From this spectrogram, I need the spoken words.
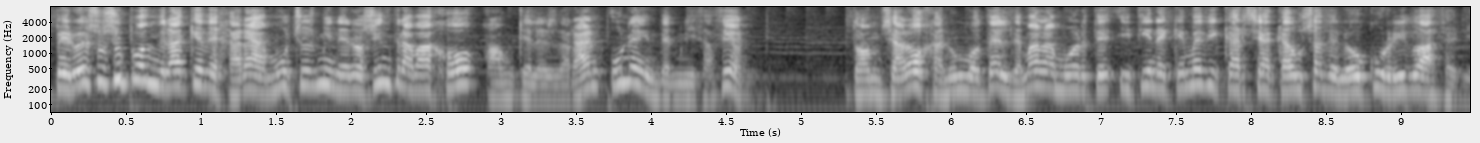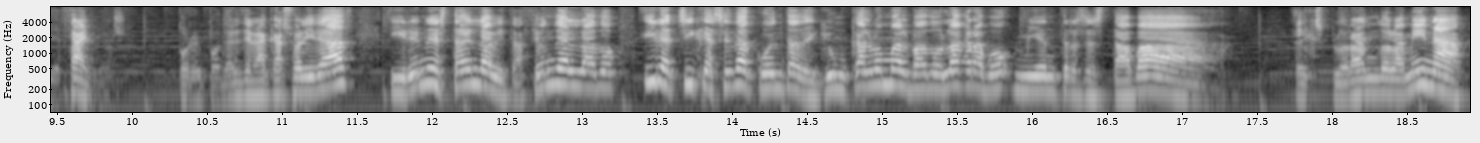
pero eso supondrá que dejará a muchos mineros sin trabajo, aunque les darán una indemnización. Tom se aloja en un motel de mala muerte y tiene que medicarse a causa de lo ocurrido hace 10 años. Por el poder de la casualidad, Irene está en la habitación de al lado y la chica se da cuenta de que un calvo malvado la grabó mientras estaba... explorando la mina,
